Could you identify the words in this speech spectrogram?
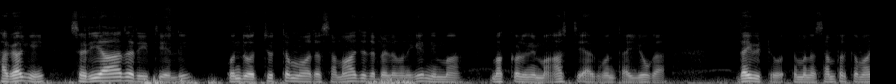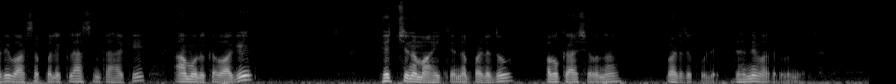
ಹಾಗಾಗಿ ಸರಿಯಾದ ರೀತಿಯಲ್ಲಿ ಒಂದು ಅತ್ಯುತ್ತಮವಾದ ಸಮಾಜದ ಬೆಳವಣಿಗೆ ನಿಮ್ಮ ಮಕ್ಕಳು ನಿಮ್ಮ ಆಸ್ತಿಯಾಗುವಂಥ ಯೋಗ, ದಯವಿಟ್ಟು ನಮ್ಮನ್ನು ಸಂಪರ್ಕ ಮಾಡಿ ವಾಟ್ಸಪ್ಪಲ್ಲಿ ಕ್ಲಾಸ್ ಅಂತ ಹಾಕಿ, ಆ ಮೂಲಕವಾಗಿ ಹೆಚ್ಚಿನ ಮಾಹಿತಿಯನ್ನು ಪಡೆದು ಅವಕಾಶವನ್ನು ಪಡೆದುಕೊಳ್ಳಿ. ಧನ್ಯವಾದಗಳು ಮಿತ್ರ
